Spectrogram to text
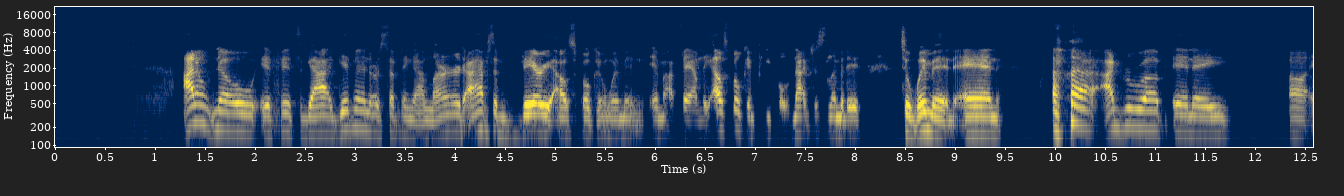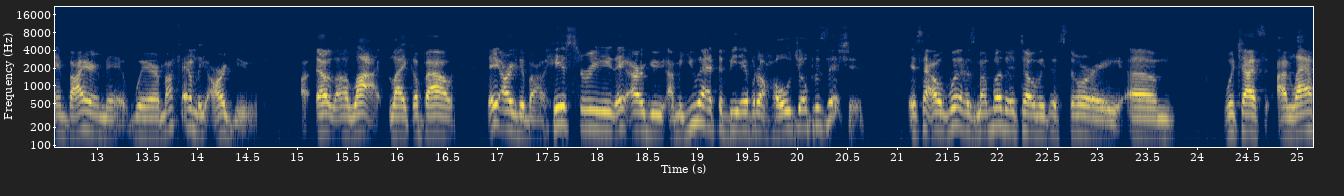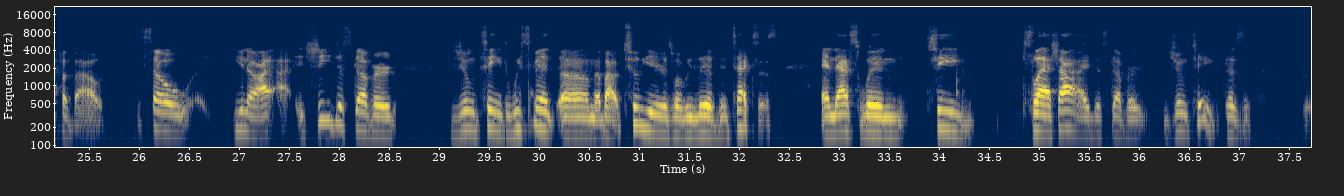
I don't know if it's God given or something I learned. I have some very outspoken women in my family, outspoken people, not just limited to women. And I grew up in a uh, environment where my family argued a, a lot, like about they argued about history. They argued. I mean, you had to be able to hold your position. It's how it was. My mother told me the story, um, which I I laugh about. So, you know, I, I she discovered Juneteenth. We spent um, about two years where we lived in Texas, and that's when she slash I discovered Juneteenth because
